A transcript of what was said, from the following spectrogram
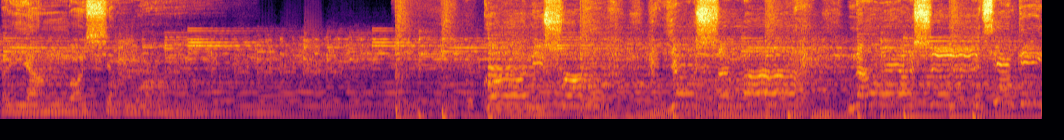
把阳光向我。如果你说还有什么能时间定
